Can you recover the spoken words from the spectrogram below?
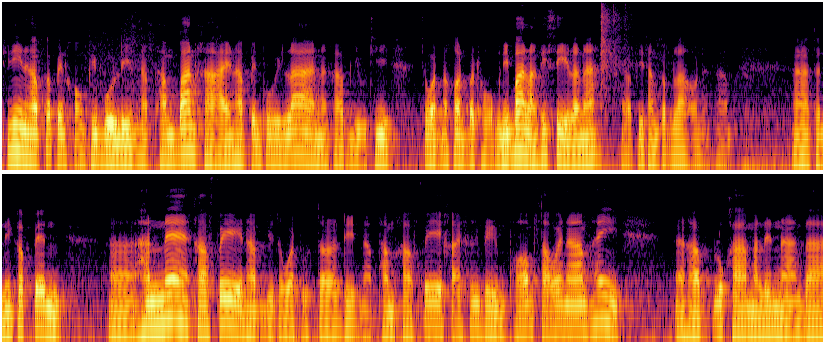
ที่นี่นะครับก็เป็นของพี่บูลินนะครับทำบ้านขายนะครับเป็นพูวิลล่านะครับอยู่ที่จังหวัดนครปฐมนี่บ้านหลังที่ 4 แล้วนะครับที่ทำกับเรานะครับอ่าตัวนี้ก็เป็นฮันแน่คาเฟ่นะครับอยู่จังหวัดอุตรดิตถ์นะครับทำคาเฟ่ขายเครื่องดื่มพร้อมสระว่ายน้ำให้นะครับลูกค้ามาเล่นน้ำได้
